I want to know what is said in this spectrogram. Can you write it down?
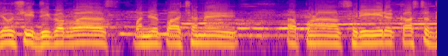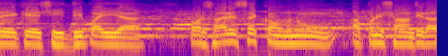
ਜੋ ਸ਼ਹੀਦੀ ਗੁਰਬਖਸ਼ ਪੰਜਵੇਂ ਪਾਤਸ਼ਾਹ ਨੇ ਆਪਣਾ ਸਰੀਰ ਕਸ਼ਟ ਦੇ ਕੇ ਸ਼ਹੀਦੀ ਪਾਈ ਆ ਔਰ ਸਾਰੇ ਸਿੱਖ ਕੌਮ ਨੂੰ ਆਪਣੀ ਸ਼ਾਂਤੀ ਦਾ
